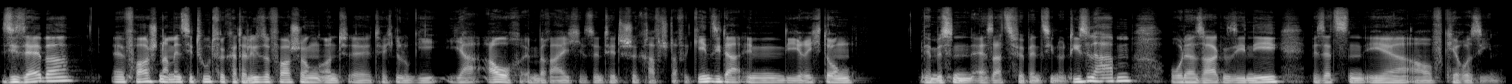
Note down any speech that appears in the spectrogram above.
Sie selber forschen am Institut für Katalyseforschung und Technologie ja auch im Bereich synthetische Kraftstoffe. Gehen Sie da in die Richtung, wir müssen Ersatz für Benzin und Diesel haben? Oder sagen Sie, nee, wir setzen eher auf Kerosin?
